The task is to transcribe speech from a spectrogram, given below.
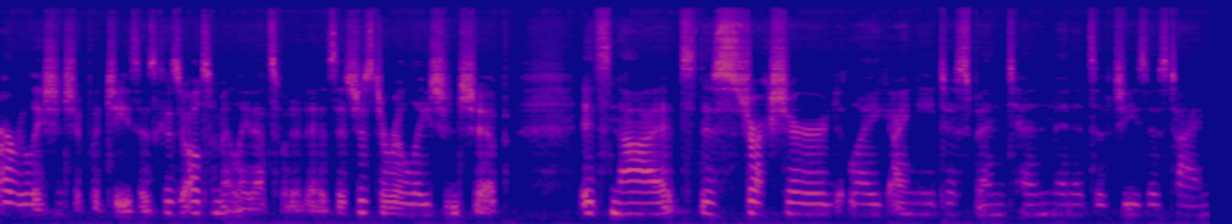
our relationship with jesus because ultimately that's what it is. It's just a relationship. It's not this structured like i need to spend 10 minutes of jesus time.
